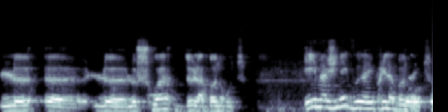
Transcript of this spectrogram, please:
le, euh, le, le, choix de la bonne route. Et imaginez que vous avez pris la bonne route.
